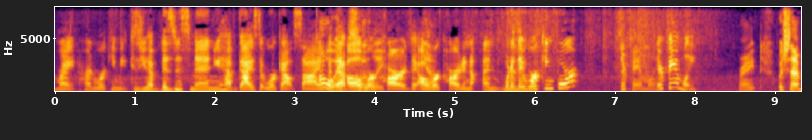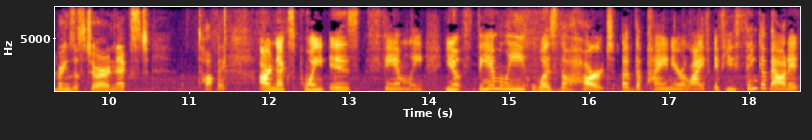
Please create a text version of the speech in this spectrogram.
Right, hardworking because you have businessmen, you have guys that work outside, Oh, but they all work hard. They all Yeah. work hard, and and what are they working for? Their family. Their family. right. Which that brings us to our next topic. Our next point is family. You know, family was the heart of the pioneer life. If you think about it,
